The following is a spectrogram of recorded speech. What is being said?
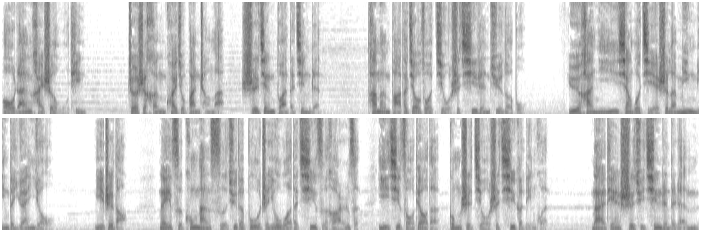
偶然还设舞厅，这是很快就办成了，时间短得惊人。他们把它叫做九十七人俱乐部。约翰尼向我解释了命名的缘由，你知道。那次空难死去的不止有我的妻子和儿子，一起走掉的共是九十七个灵魂。那天失去亲人的人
